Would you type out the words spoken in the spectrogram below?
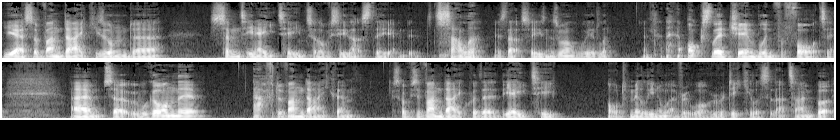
Yeah, so Van Dijk is under 17 18, so obviously that's the. Salah is that season as well, weirdly. Oxlade Chamberlain for 40. Um, so we'll go on the after Van Dijk then. So obviously Van Dijk with the, the 80 odd million or whatever it was, ridiculous at that time. But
